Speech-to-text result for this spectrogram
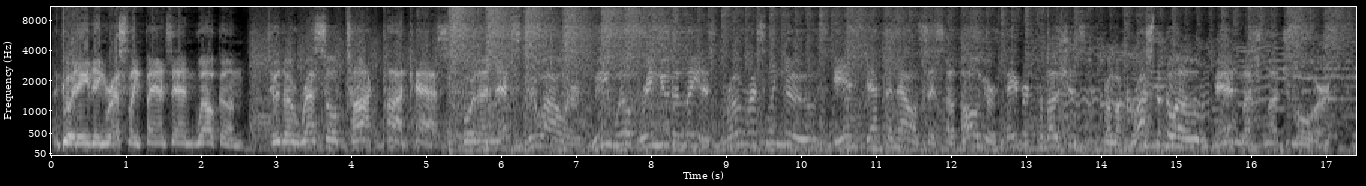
Good evening, wrestling fans, and welcome to the Wrestle Talk Podcast. For the next two hours, we will bring you the latest pro wrestling news, in depth analysis of all your favorite promotions from across the globe, and much, much more.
